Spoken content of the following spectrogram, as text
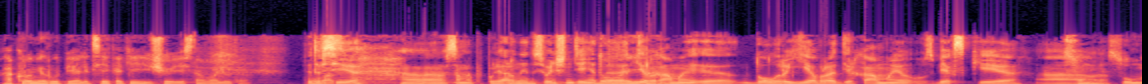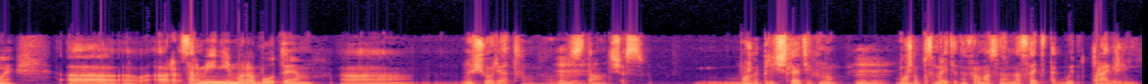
А кроме рупии, Алексей, какие еще есть там валюты? Это все э, самые популярные на сегодняшний день. Доллары, это дирхамы, евро. Э, доллары, евро, дирхамы, узбекские э, суммы. суммы. Э, с Арменией мы работаем. Ну, еще ряд угу. стран сейчас. Можно перечислять их, но угу. можно посмотреть эту информацию наверное, на сайте, так будет правильней.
